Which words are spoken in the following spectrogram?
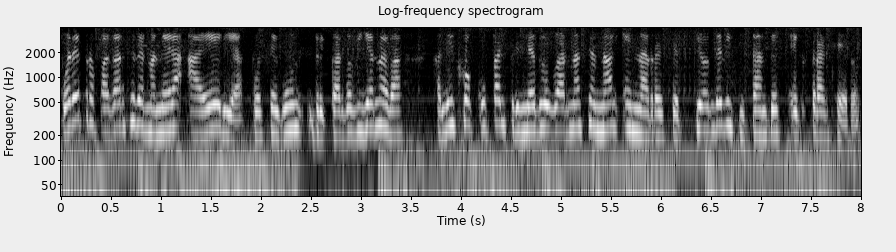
puede propagarse de manera aérea, pues según Ricardo Villanueva, Jalisco ocupa el primer lugar nacional en la recepción de visitantes extranjeros.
